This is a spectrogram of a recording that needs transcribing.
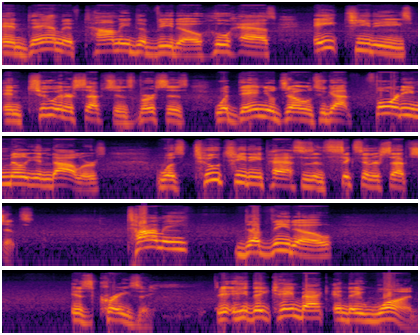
And damn if Tommy DeVito, who has eight TDs and two interceptions, versus what Daniel Jones, who got $40 million, was two TD passes and six interceptions. Tommy DeVito is crazy. He, they came back and they won.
